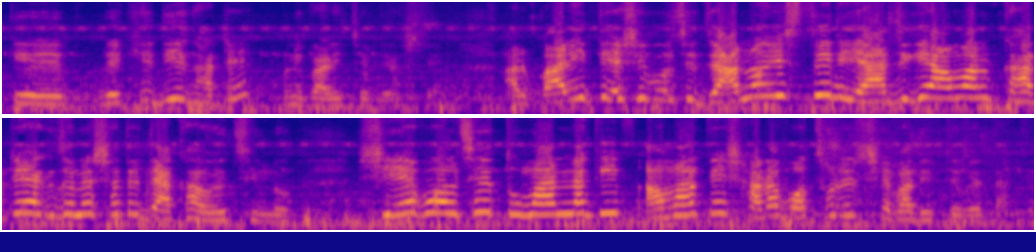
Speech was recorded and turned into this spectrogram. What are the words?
ভগবানকে রেখে দিয়ে ঘাটে উনি বাড়ি চলে আসে। আর বাড়িতে এসে বলছে, জানো স্ত্রী আজকে আমার ঘাটে একজনের সাথে দেখা হয়েছিল। সে বলছে, তোমার নাকি আমাকে সারা বছরের সেবা দিতে হবে তাকে।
